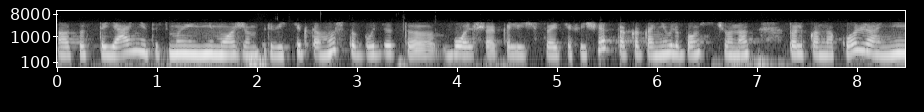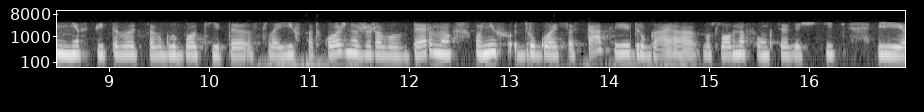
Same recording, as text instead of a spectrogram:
э, состояний, то есть мы не можем привести к тому, что будет э, большее количество этих веществ, так как они в любом случае у нас только на коже, они не впитываются в глубокие слои в подкожную жировую, в дерму, у них другой состав и другая условно функция защитить и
